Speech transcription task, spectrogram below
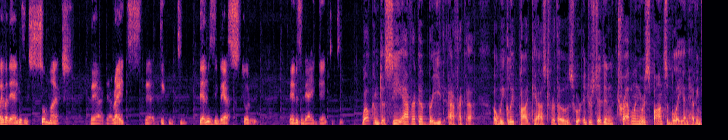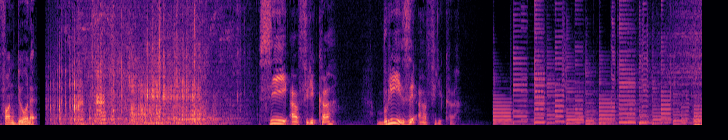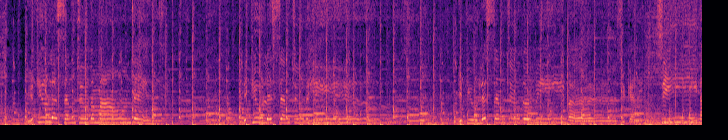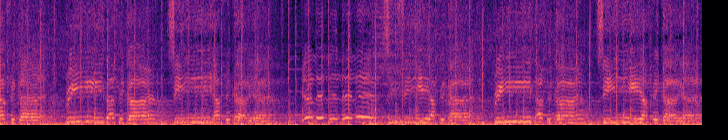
However, they are losing so much their, their rights, their dignity. They are losing their story. They are losing their identity. Welcome to See Africa, Breathe Africa, a weekly podcast for those who are interested in traveling responsibly and having fun doing it. See Africa, Breathe Africa. If you listen to the mountains, and if you listen to the hills, if you listen to the rivers, you can see Africa, breathe Africa, see Africa, yeah. Yeah, le, le, le, le. See, see Africa, breathe Africa, see Africa, yeah.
